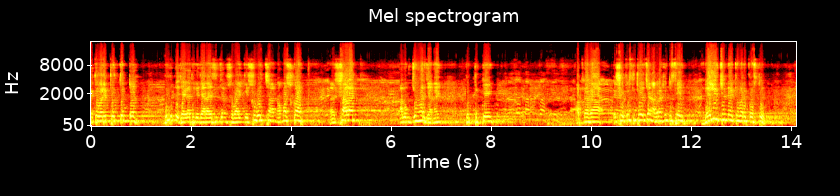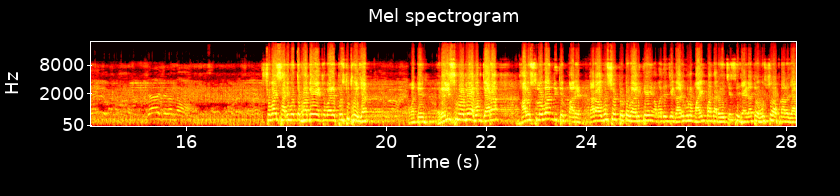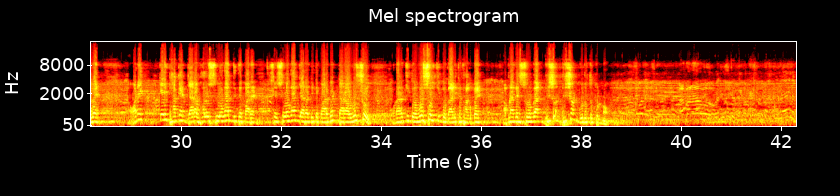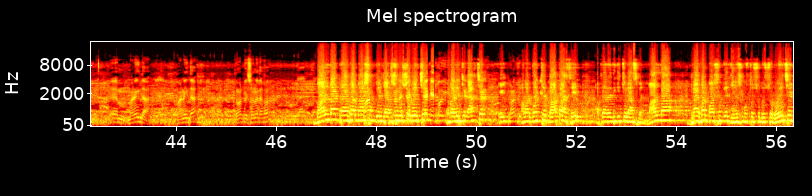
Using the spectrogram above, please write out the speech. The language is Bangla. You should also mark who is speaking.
Speaker 1: একেবারে প্রত্যন্ত বিভিন্ন জায়গা থেকে যারা এসেছেন সবাইকে শুভেচ্ছা, নমস্কার সালাম এবং জোহার জানাই। প্রত্যেককে আপনারা এসে উপস্থিত হয়েছেন, আমরা কিন্তু সেই র্যালির জন্য একেবারে প্রস্তুত। সবাই সারিবদ্ধভাবে একেবারে প্রস্তুত হয়ে যান। আমাদের র্যালি শুরু হবে এবং যারা ভালো স্লোগান দিতে পারেন, তারা অবশ্যই টোটো গাড়িতে আমাদের যে গাড়িগুলো মাইক বাঁধা রয়েছে, সেই জায়গাতে অবশ্যই আপনারা যাবেন। অনেকেই থাকেন যারা ভালো স্লোগান দিতে পারেন। সেই স্লোগান যারা দিতে পারবেন তারা অবশ্যই ওনারা কিন্তু অবশ্যই কিন্তু গাড়িতে থাকবেন। আপনাদের স্লোগান ভীষণ ভীষণ গুরুত্বপূর্ণ।
Speaker 2: মানিকদা মানিকদা তোমার পেছনে দেখো।
Speaker 1: মালদা ড্রাইভার মা সঙ্গে যারা সদস্য রয়েছেন ওনাদেরকে ডাকছেন। এই আমার মঞ্চের বা পাশে আপনারা এদিকে চলে আসবেন। মালদা ড্রাইভার মা সঙ্গে যে সমস্ত সদস্য রয়েছেন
